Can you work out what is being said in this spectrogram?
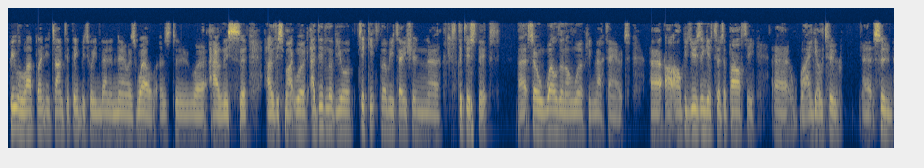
people will have plenty of time to think between then and now as well as to how this how this might work. I did love your ticket permutation statistics, so well done on working that out. I'll be using it at a party when I go to uh, soon.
